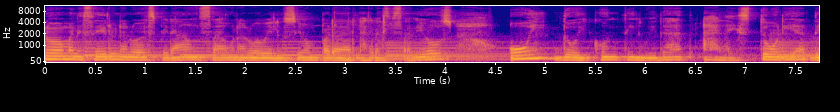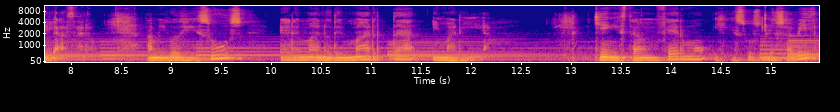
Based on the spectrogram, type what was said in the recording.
nuevo amanecer, una nueva esperanza, una nueva ilusión para dar las gracias a Dios. Hoy doy continuidad a la historia de Lázaro, amigo de Jesús, hermano de Marta y María, quien estaba enfermo y Jesús lo sabía,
